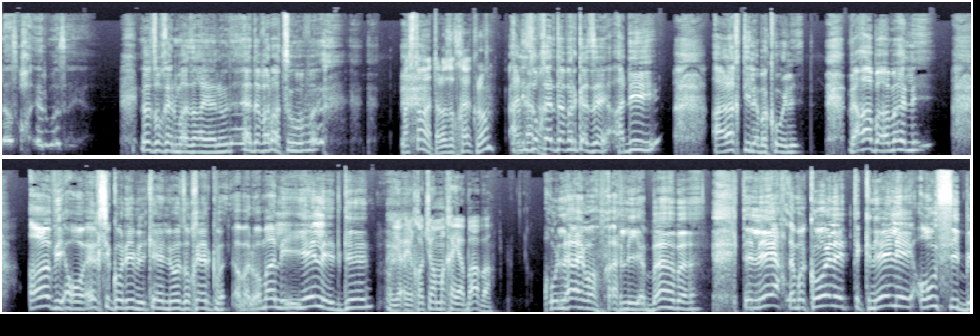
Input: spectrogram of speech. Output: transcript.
לא זוכר מה זה היה. לא זוכר מה זה היה, לא יודע, היה דבר עצוב. אבל- מה זאת אומרת? אתה לא זוכר כלום? אני? זוכר דבר כזה, אני הלכתי למכולת, ואבא אמר לי, אבי, או איך שקוראים לי, כן, לא זוכר כבר, אבל הוא אמר לי, ילד, כן? יכול להיות שהוא אמר לך יא בבא. אולי הוא אמר לי, יא בבא, תלך למכולת, תקנה לי OCB.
